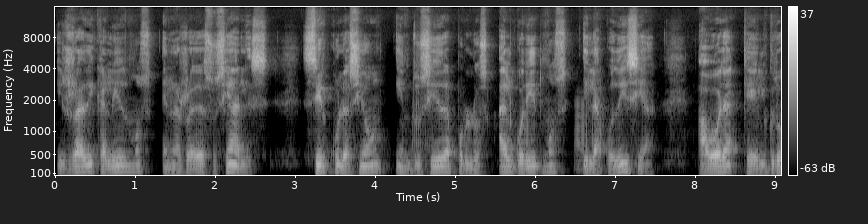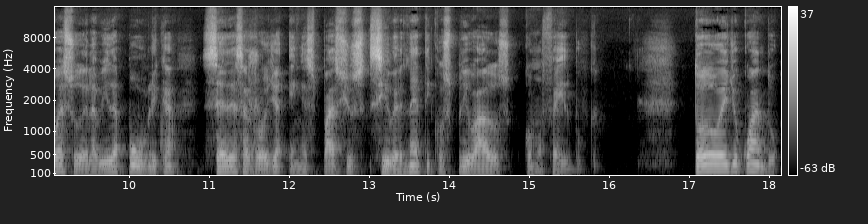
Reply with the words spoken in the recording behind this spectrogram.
y radicalismos en las redes sociales, circulación inducida por los algoritmos y la codicia, ahora que el grueso de la vida pública se desarrolla en espacios cibernéticos privados como Facebook. Todo ello cuando,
